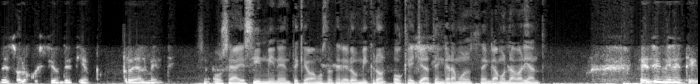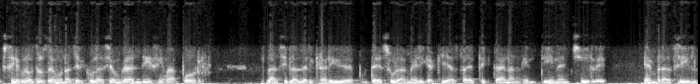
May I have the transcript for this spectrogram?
es solo cuestión de tiempo, realmente. O sea, es inminente que vamos a tener Omicron o que ya tengamos, tengamos la variante. Es inminente, sí, nosotros tenemos una circulación grandísima por las islas del Caribe, de, Sudamérica, que ya está detectada en Argentina, en Chile, en Brasil.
